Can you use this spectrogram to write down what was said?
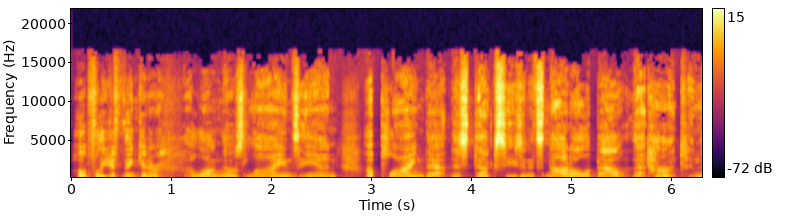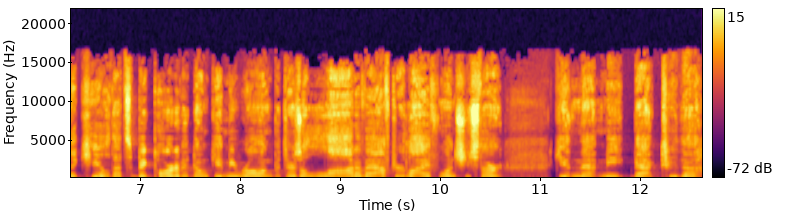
hopefully you're thinking along those lines and applying that this duck season. It's not all about that hunt and the kill. That's a big part of it. Don't get me wrong, but there's a lot of afterlife once you start getting that meat back to the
